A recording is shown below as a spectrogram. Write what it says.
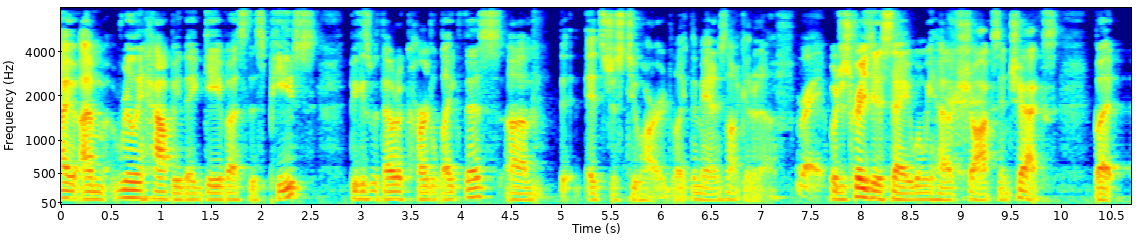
I, I'm really happy they gave us this piece because without a card like this, um, it's just too hard. Like the mana is not good enough, Right. which is crazy to say when we have shocks and checks, but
